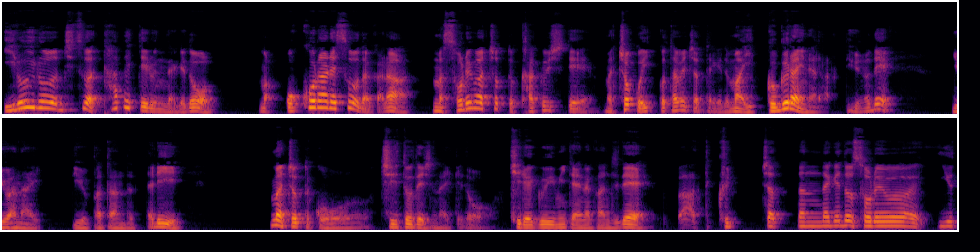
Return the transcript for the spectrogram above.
いろいろ実は食べてるんだけど、まあ怒られそうだから、まあそれはちょっと隠して、まあチョコ1個食べちゃったけど、まあ1個ぐらいならっていうので言わないっていうパターンだったり、まあちょっとこう、チートデーじゃないけど、切れ食いみたいな感じで、バーって食っちゃったんだけど、それを言っ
